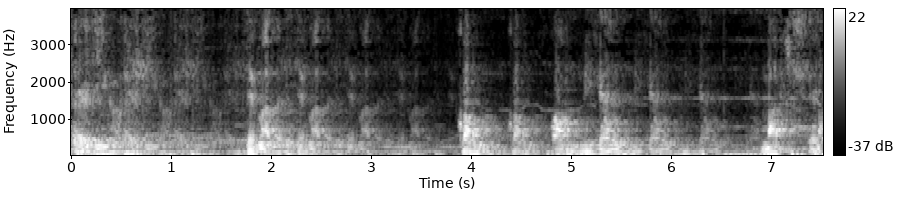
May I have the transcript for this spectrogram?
Misterio de madre, de madre, de madre, de madre. Con, con Juan Miguel, Miguel, Miguel, Marsella.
